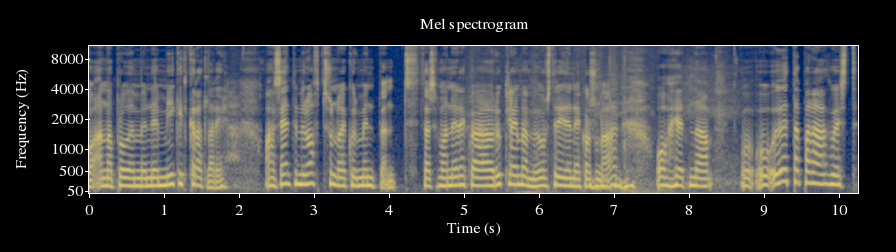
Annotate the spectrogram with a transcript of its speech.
og annar bróðum minn er mikill grallari og hann sendir mér oft svona einhver myndbönd þar sem hann er eitthvað að ruggla í mömmu og stríðin eitthvað svona. Og hérna og, og auðvitað bara, þú veist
